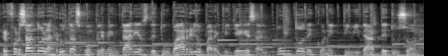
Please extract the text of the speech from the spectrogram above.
reforzando las rutas complementarias de tu barrio para que llegues al punto de conectividad de tu zona.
